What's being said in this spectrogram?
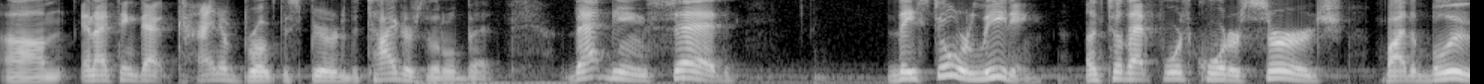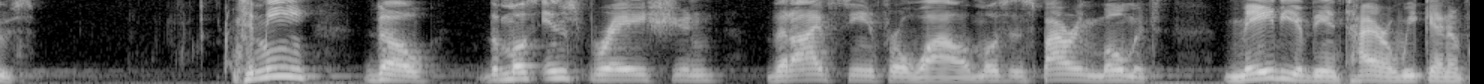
Um, and I think that kind of broke the spirit of the Tigers a little bit. That being said, they still were leading until that fourth quarter surge by the Blues. To me, though, the most inspiration that I've seen for a while, most inspiring moment, maybe of the entire weekend of,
